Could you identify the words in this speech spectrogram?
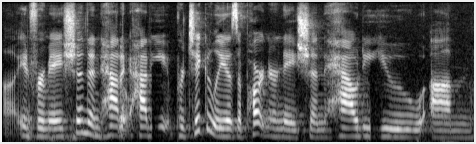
uh, information. And how do, how do you, particularly as a partner nation, how do you um,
